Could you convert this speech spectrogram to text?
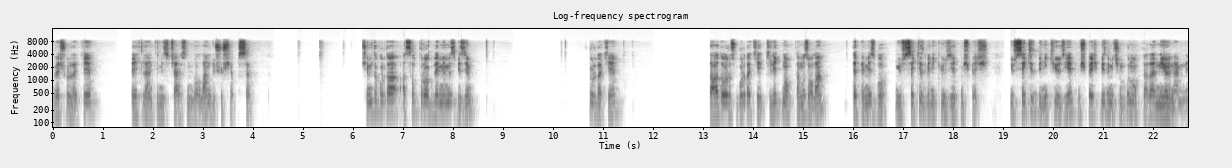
Ve şuradaki beklentimiz içerisinde olan düşüş yapısı. Şimdi burada asıl problemimiz bizim şuradaki daha doğrusu buradaki kilit noktamız olan tepemiz bu. 108.275. 108.275 bizim için bu noktada niye önemli?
